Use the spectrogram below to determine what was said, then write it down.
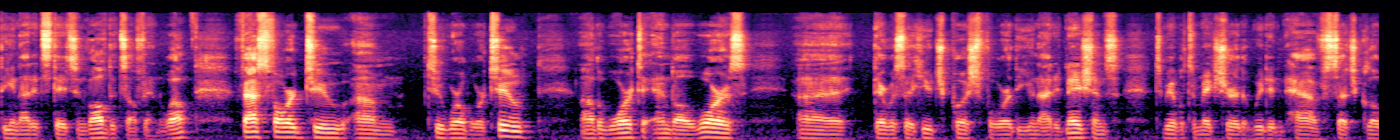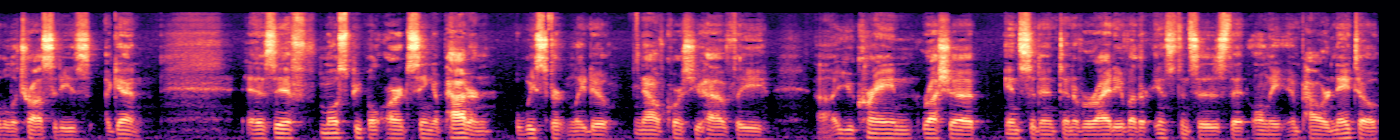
the United States involved itself in. Well, fast forward to um, to World War II, uh, the war to end all wars. Uh, there was a huge push for the United Nations to be able to make sure that we didn't have such global atrocities again. As if most people aren't seeing a pattern, we certainly do. Now, of course, you have the uh, Ukraine Russia incident and a variety of other instances that only empower NATO,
